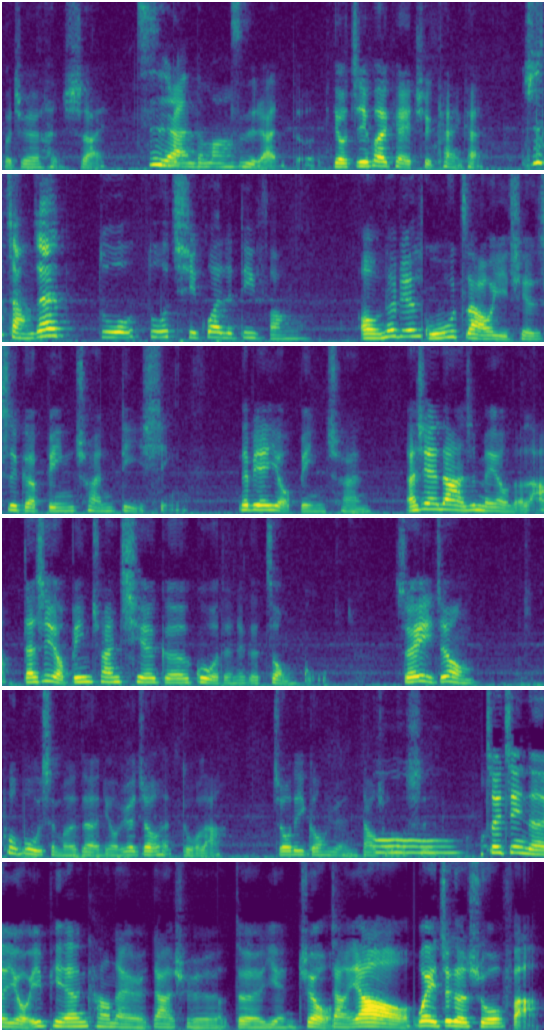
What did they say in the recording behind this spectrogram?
我觉得很帅，自然的吗？自然的，有机会可以去看一看。是长在多多奇怪的地方哦，那边古早以前是个冰川地形，那边有冰川。那现在当然是没有的啦，但是有冰川切割过的那个纵谷，所以这种瀑布什么的，纽约就很多啦，州立公园到处都是。哦最近呢，有一篇康奈尔大学的研究，想要为这个说法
